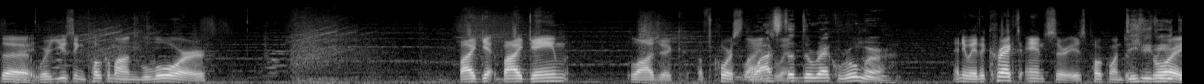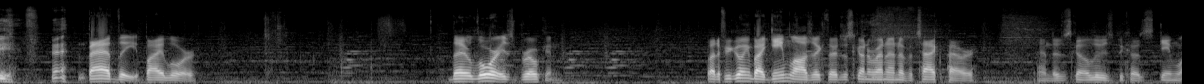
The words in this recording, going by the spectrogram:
the Right. we're using Pokemon lore by ga- by game logic. Of course, Lions What's the direct rumor? anyway, the correct answer is Pokemon destroy badly by lore. Their lore is broken. But if you're going by game logic, they're just going to run out of attack power, and they're just going to lose because game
